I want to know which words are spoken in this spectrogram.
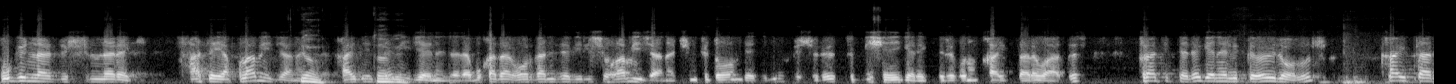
bugünler düşünülerek sahte yapılamayacağına Yok, göre, kaydedilemeyeceğine göre, bu kadar organize bir iş olamayacağına çünkü doğum dediğimiz bir sürü tıbbi şeyi gerektirir. Bunun kayıtları vardır. Pratikte de genellikle öyle olur. Kayıtlar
